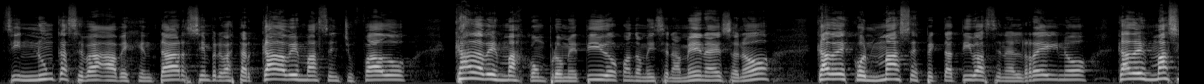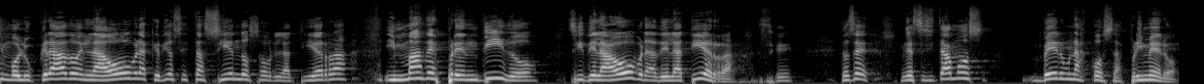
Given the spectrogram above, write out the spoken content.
¿sí? nunca se va a avejentar, siempre va a estar cada vez más enchufado, cada vez más comprometido, cuando me dicen amén a eso, ¿no? Cada vez con más expectativas en el reino, cada vez más involucrado en la obra que Dios está haciendo sobre la tierra y más desprendido ¿sí? de la obra de la tierra. Entonces necesitamos ver unas cosas. Primero,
